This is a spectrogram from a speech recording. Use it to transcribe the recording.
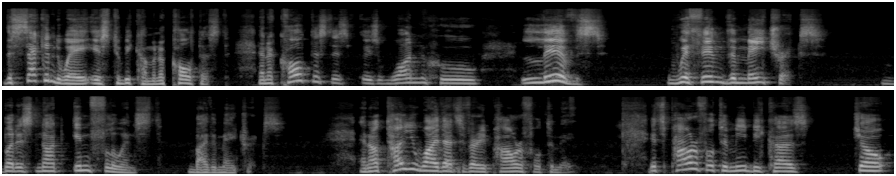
The second way is to become an occultist. An occultist is is one who lives within the matrix, but is not influenced by the matrix. And I'll tell you why that's very powerful to me. It's powerful to me because, Joe,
